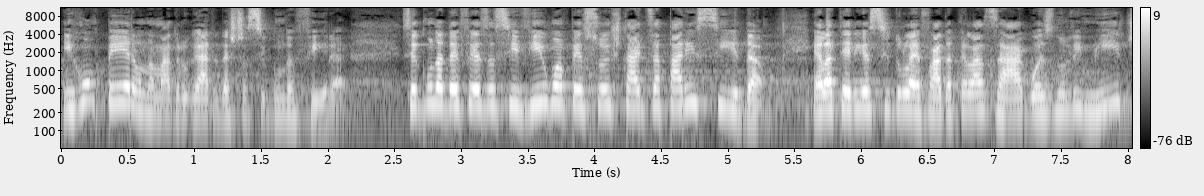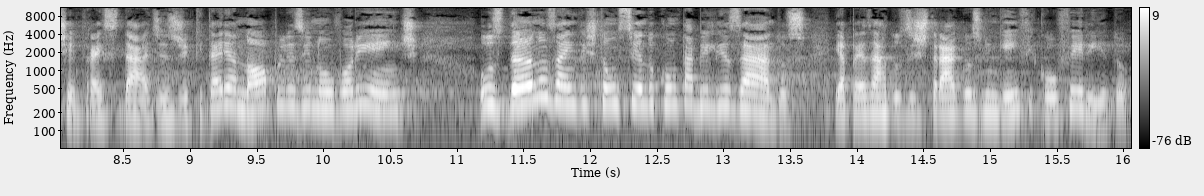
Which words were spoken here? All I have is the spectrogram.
e romperam na madrugada desta segunda-feira. Segundo a Defesa Civil, uma pessoa está desaparecida. Ela teria sido levada pelas águas no limite entre as cidades de Quiterianópolis e Novo Oriente. Os danos ainda estão sendo contabilizados e, apesar dos estragos, ninguém ficou ferido.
